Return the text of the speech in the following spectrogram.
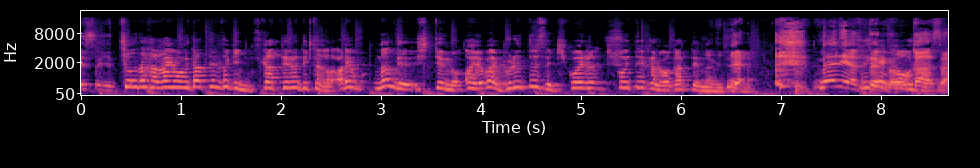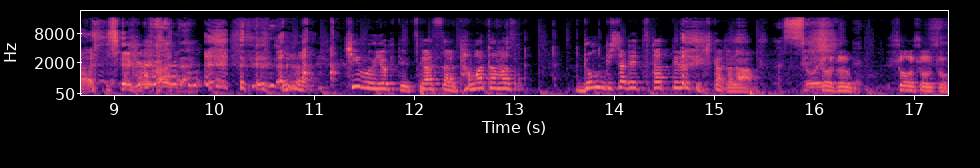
いすぎて。ちょうど母親も歌ってる時に使ってるってきたからあれなんで知ってんの？あやばい Bluetooth で聞こえる聞こえてるから分かってんだみたいな。何やってんの？お母さん。なんだ気分良くて使ってたらたまたまドンピシャで使ってるってきたから。あそういそうそうそうそう。そう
